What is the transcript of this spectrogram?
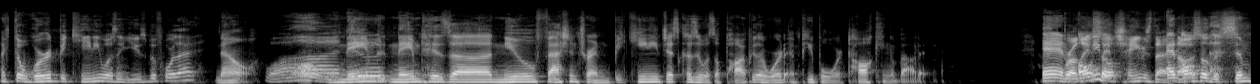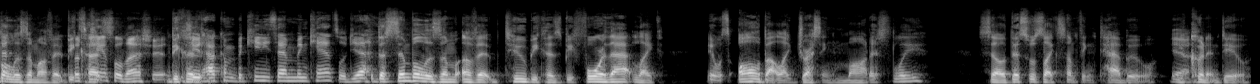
like the word bikini wasn't used before that. No. Whoa, named dude. named his uh, new fashion trend bikini just because it was a popular word and people were talking about it. And Bro, they also, need to change that, And dog. also the symbolism of it Let's because cancel that shit. Because Dude, how come bikinis haven't been canceled? Yeah. the symbolism of it too, because before that, like it was all about like dressing modestly. So this was like something taboo Yeah. you couldn't do.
